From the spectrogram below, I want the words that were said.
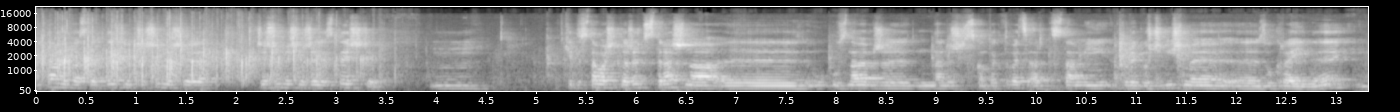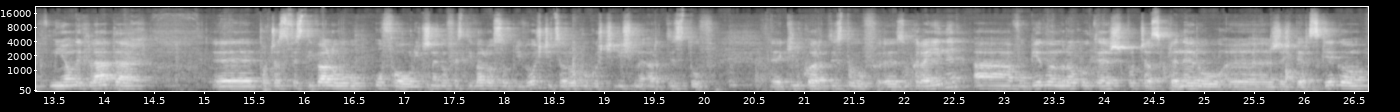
Witamy Was serdecznie, cieszymy się, cieszymy się, że jesteście. Kiedy stała się ta rzecz straszna, yy, uznałem, że należy się skontaktować z artystami, których gościliśmy yy, z Ukrainy. W minionych latach yy, podczas festiwalu UFO, ulicznego festiwalu osobliwości, co roku gościliśmy artystów, kilku artystów z Ukrainy, a w ubiegłym roku też podczas pleneru rzeźbiarskiego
